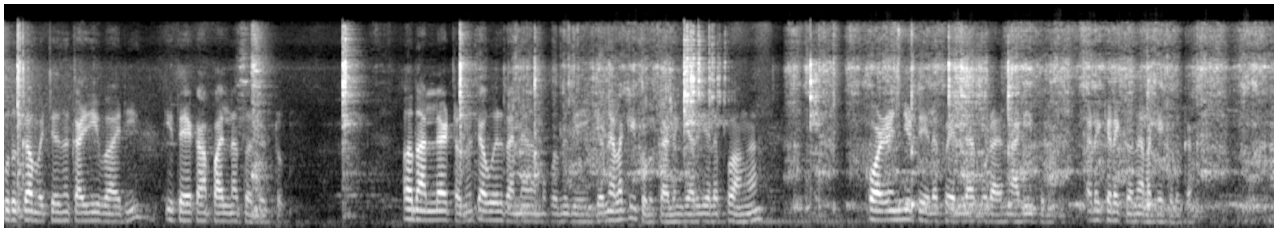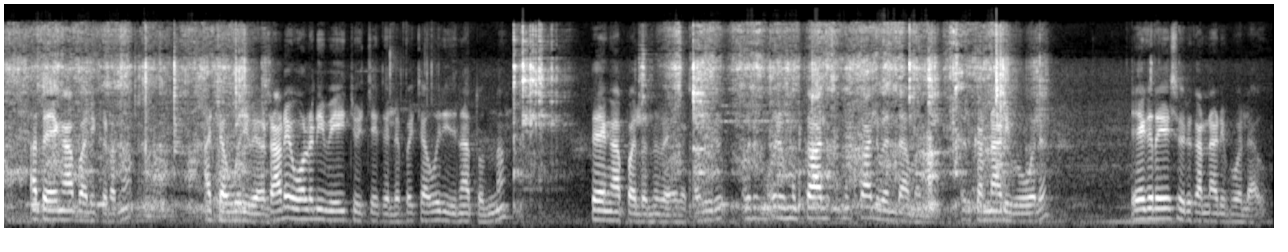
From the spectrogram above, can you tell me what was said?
പുതുക്കാൻ വെച്ചതിന് കഴുകി വാരി ഈ തേക്കാൻ തേങ്ങാപ്പാലിനകത്ത് ഇട്ടു. അത് നല്ലതായിട്ടൊന്ന് ചവരി തന്നെ നമുക്കൊന്ന് വേവിക്കാം. ഇളക്കി കൊടുക്കാം. അല്ലെങ്കിൽ അത് ചിലപ്പോൾ അങ്ങ് കുഴഞ്ഞിട്ട് ചിലപ്പോൾ എല്ലാം കൂടെ അങ്ങ് അടിയിൽ പിടിക്കും ഇടയ്ക്കിടയ്ക്ക് ഒന്ന് ഇളക്കി കൊടുക്കണം ആ തേങ്ങാപ്പാലിൽ കിടന്ന് ആ ചവരി വേകട്ടെ അവിടെ ഓൾറെഡി വേവിച്ച് വെച്ചേക്കല്ലേ. അപ്പോൾ ചവരി ഇതിനകത്തൊന്ന് തേങ്ങാപ്പാലൊന്ന് വേകട്ടെ അതൊരു ഒരു ഒരു മുക്കാൽ മുക്കാൽ വെന്താൽ മതി. ഒരു കണ്ണാടി പോലെ. ഏകദേശം ഒരു കണ്ണാടി പോലെ ആകും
